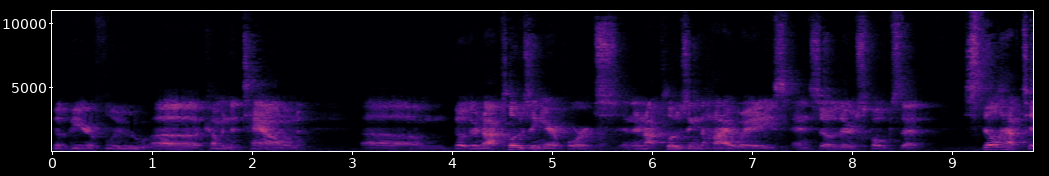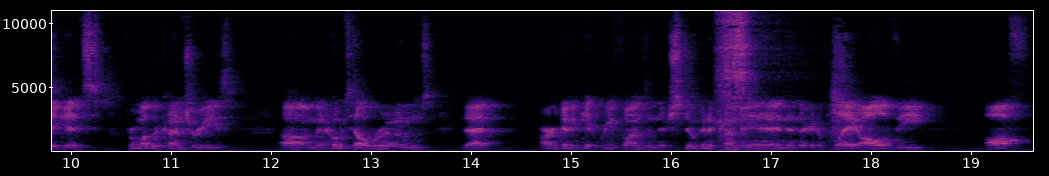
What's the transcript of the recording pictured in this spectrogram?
the beer flu uh, coming to town. Um, though they're not closing airports and they're not closing the highways, and so there's folks that still have tickets from other countries um, and hotel rooms that aren't going to get refunds and they're still going to come in and they're going to play all of the off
